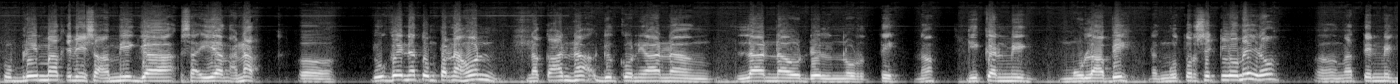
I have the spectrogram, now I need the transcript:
Problema kini sa amiga sa iyang anak. Oh, dugay na tong panahon nakaanha gyud ko niya ng Lanao del Norte, no? Gikan mig Mulabi, nagmotorsiklo may, no? ang atin mig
